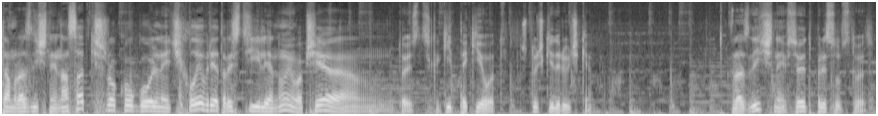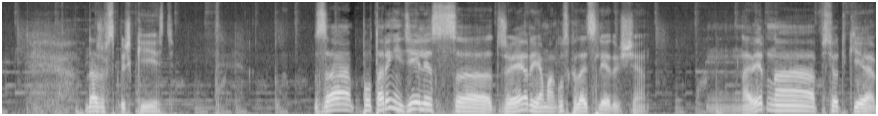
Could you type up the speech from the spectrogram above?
Там различные насадки широкоугольные, чехлы в ретро-стиле, ну и вообще, то есть какие-то такие вот штучки-дрючки. Различные, все это присутствует. Даже вспышки есть. За полторы недели с GR я могу сказать следующее. Наверное, все-таки,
